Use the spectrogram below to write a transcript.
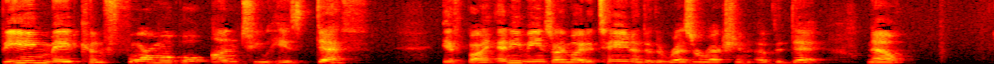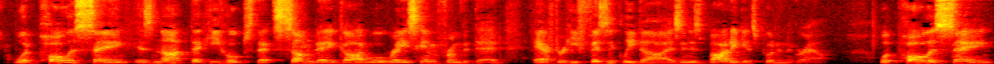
being made conformable unto his death, if by any means I might attain unto the resurrection of the dead. Now, what Paul is saying is not that he hopes that someday God will raise him from the dead after he physically dies and his body gets put in the ground. What Paul is saying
